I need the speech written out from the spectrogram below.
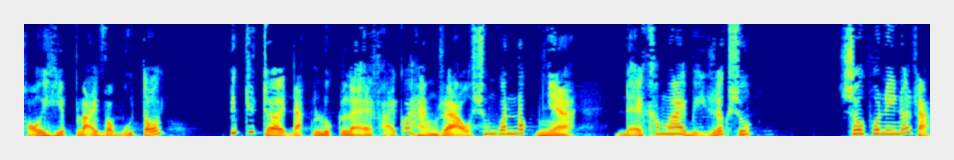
hội hiệp lại vào buổi tối. Đức Chúa Trời đặt luật lệ phải có hàng rào xung quanh nóc nhà để không ai bị rớt xuống. Sophoni nói rằng,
